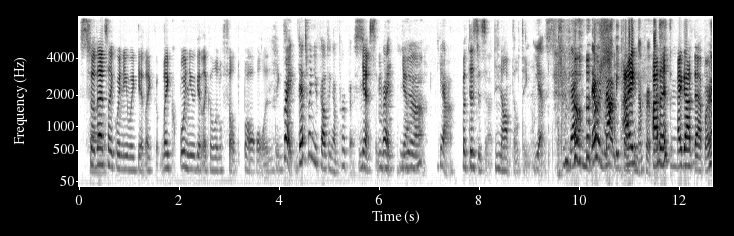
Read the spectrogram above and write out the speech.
So that's like when you would get like like when you get like a little felt ball and things. right. That's when you're felting on purpose. Yes. mhm, Right. Yeah. Yeah. Yeah. But this is that not felting. Yes. That's, that would not be felting on purpose. I, I got that part.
